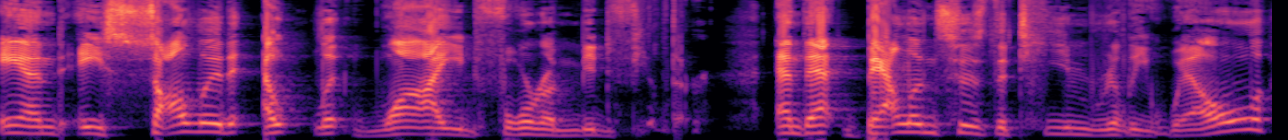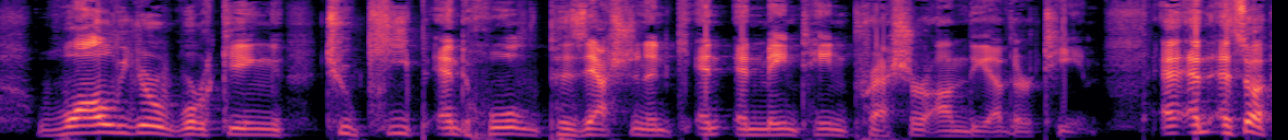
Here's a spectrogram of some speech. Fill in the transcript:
and a solid outlet wide for a midfielder. And that balances the team really well while you're working to keep and hold possession and, and, and maintain pressure on the other team. And, and, and so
